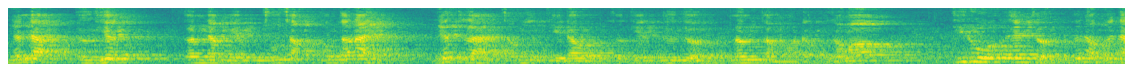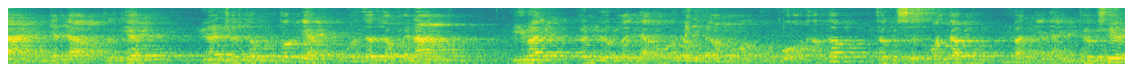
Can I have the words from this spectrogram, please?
nhân đạo, từ thiện, cần đặc biệt chú trọng công tác này, nhất là trong nhiệm kỳ đầu thực hiện tư tưởng nâng tầm hoạt động của dòng họ. Thi đua khen thưởng, khuyến học với tài, nhân đạo, từ thiện là truyền thống tốt đẹp của dân tộc Việt Nam. Vì vậy, cần được lãnh đạo hội đồng Đảng bộ của bộ các cấp thực sự quan tâm và tiến hành thường xuyên.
